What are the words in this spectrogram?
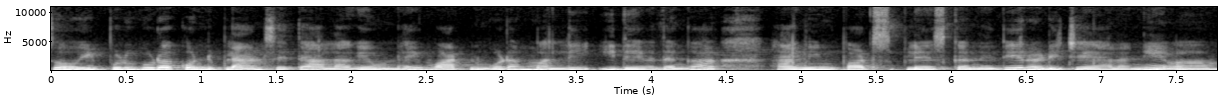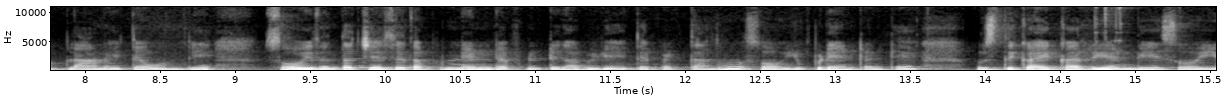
సో ఇప్పుడు కూడా కొన్ని ప్లాంట్స్ అయితే అలాగే ఉన్నాయి. వాటిని కూడా మళ్ళీ ఇదే విధంగా హ్యాంగింగ్ పాట్స్ ప్లేస్కి అనేది రెడీ చేయాలని ప్లాన్ అయితే ఉంది. సో ఇదంతా చేసేటప్పుడు నేను డెఫినెట్గా వీడియో అయితే పెడతాను. సో ఇప్పుడు ఏంటంటే ఉస్తికాయ కర్రీ అండి. సో ఈ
